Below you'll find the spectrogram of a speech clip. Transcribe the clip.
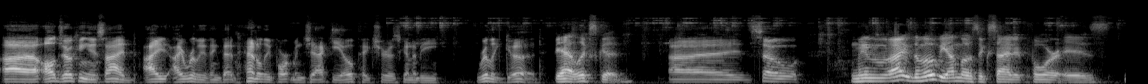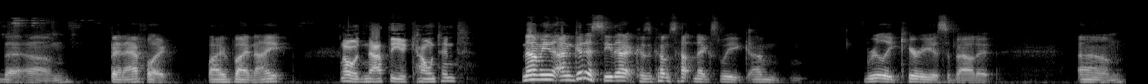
uh, all joking aside, I, I really think that Natalie Portman Jackie O picture is gonna be really good. yeah, it looks good. Uh, so I mean, my, the movie I'm most excited for is that um, Ben Affleck Live by Night. oh, not the accountant. No, I mean I'm gonna see that because it comes out next week. I'm really curious about it. Um,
